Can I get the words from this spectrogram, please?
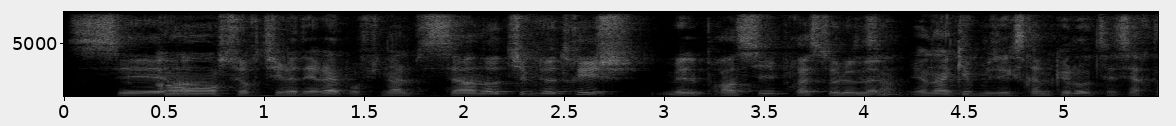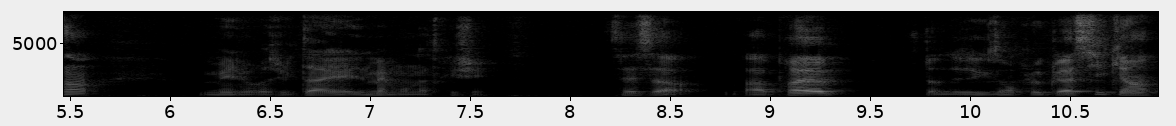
C'est Quand un, se retirer des reps, au final, c'est un autre type de triche, mais le principe reste le ça. même. Il y en a un qui est plus extrême que l'autre, c'est certain, mais le résultat est le même, on a triché. C'est ça. Après, je donne des exemples classiques. Hein.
